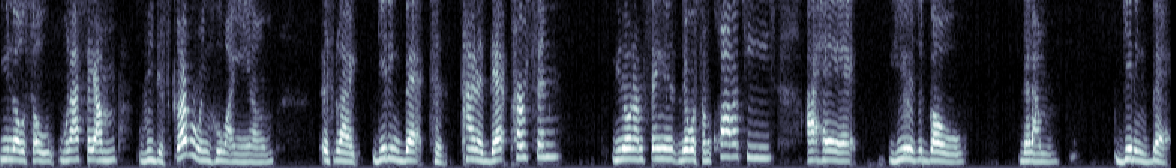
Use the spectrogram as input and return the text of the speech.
You know, so when I say I'm rediscovering who I am, it's like getting back to kind of that person. You know what I'm saying? There were some qualities I had years ago that I'm getting back,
